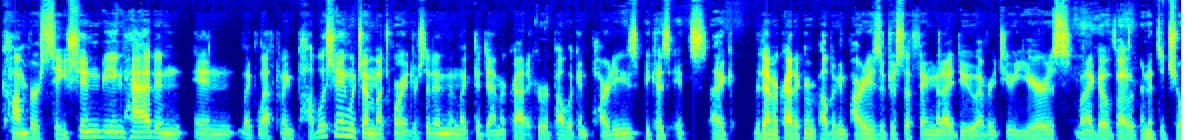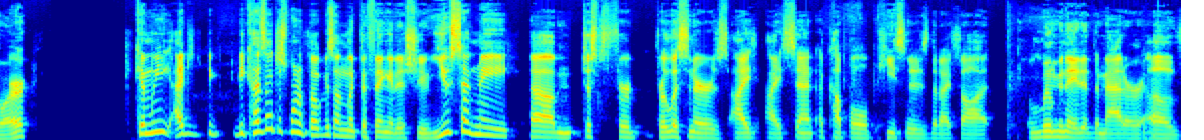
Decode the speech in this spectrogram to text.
conversation being had in in like left-wing publishing which i'm much more interested in than like the democratic or republican parties because it's like the democratic and republican parties are just a thing that i do every two years when i go vote and it's a chore can we i because i just want to focus on like the thing at issue you sent me um just for for listeners i i sent a couple pieces that i thought illuminated the matter of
